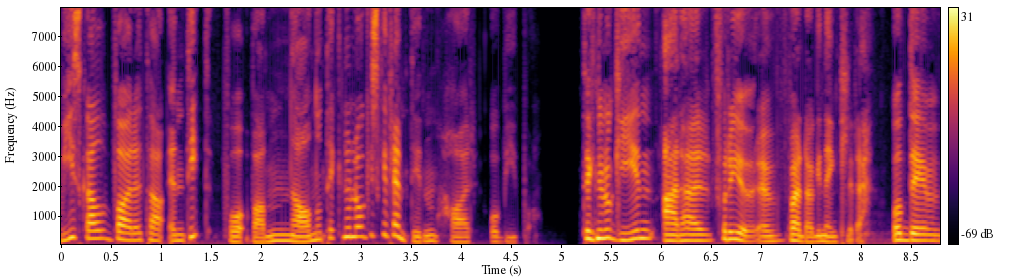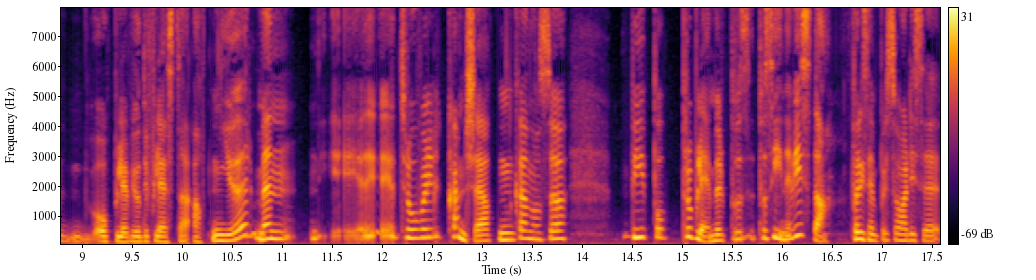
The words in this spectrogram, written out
Vi skal bare ta en titt på hva den nanoteknologiske fremtiden har å by på. Teknologien er her for å gjøre hverdagen enklere. Og det opplever jo de fleste at den gjør, men jeg tror vel kanskje at den kan også by på problemer på, på sine vis, da. For eksempel så har disse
